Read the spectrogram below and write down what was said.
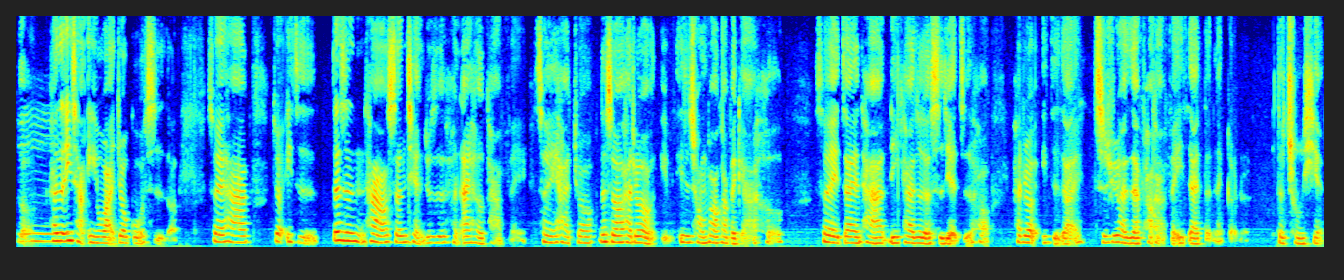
了，嗯、他是一场意外就过世了，所以他就一直，但是他好像生前就是很爱喝咖啡，所以他就那时候他就一一直冲泡咖啡给他喝，所以在他离开这个世界之后。他就一直在持续还是在泡咖啡，一直在等那个人的出现，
